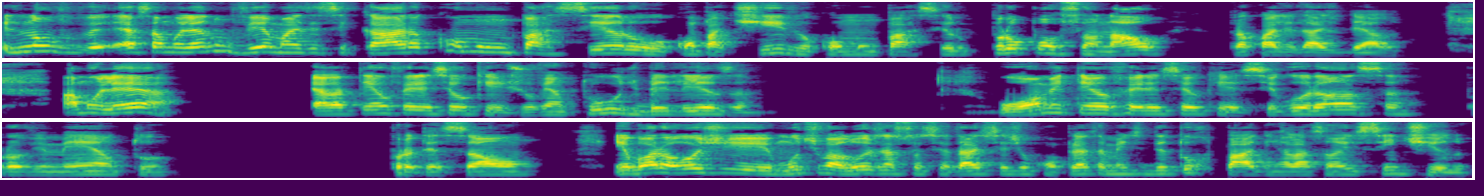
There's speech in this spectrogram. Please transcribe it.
ele não vê, essa mulher não vê mais esse cara como um parceiro compatível, como um parceiro proporcional para a qualidade dela. A mulher, ela tem a oferecer o quê? Juventude, beleza. O homem tem a oferecer o quê? Segurança, provimento, proteção. Embora hoje muitos valores na sociedade sejam completamente deturpados em relação a esse sentido,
